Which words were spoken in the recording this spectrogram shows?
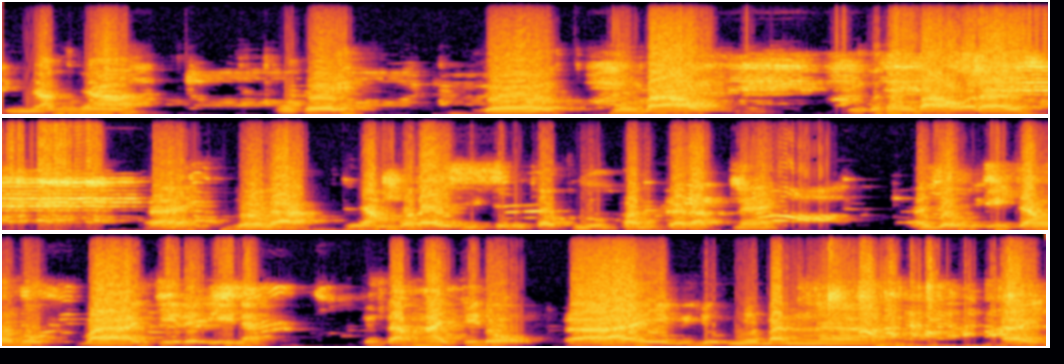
tin nhắn nha. Ok. Rồi thông báo. Những cái thông báo ở đây. Đấy rồi là nhắm vào đây thì cũng có những phần cài đặt này à, giống y chang facebook. Và anh chị để ý này chúng ta hai chế độ. Đấy, ví dụ như ban à, đấy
